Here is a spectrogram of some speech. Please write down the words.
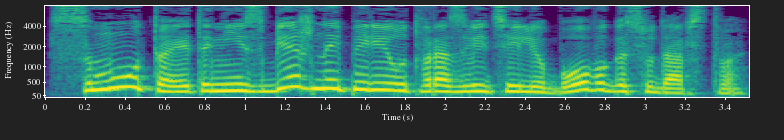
Смута — это неизбежный период в развитии любого государства.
